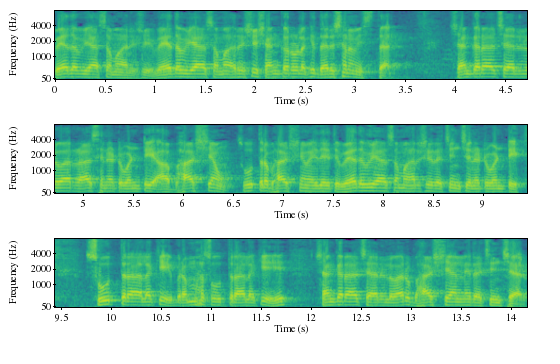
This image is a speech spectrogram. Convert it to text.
వేదవ్యాస మహర్షి వేదవ్యాస మహర్షి శంకరులకి దర్శనం ఇస్తారు. శంకరాచార్యుల వారు రాసినటువంటి ఆ భాష్యం సూత్ర భాష్యం ఏదైతే వేదవ్యాస మహర్షి రచించినటువంటి సూత్రాలకి బ్రహ్మ సూత్రాలకి శంకరాచార్యుల వారు భాష్యాల్ని రచించారు.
